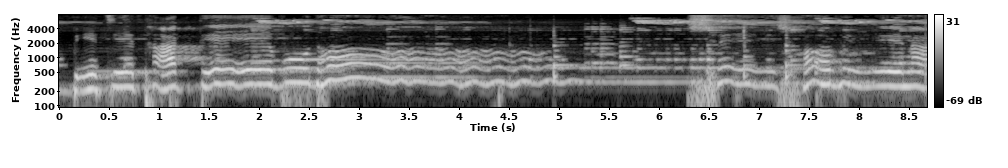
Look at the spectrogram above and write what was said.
বেঁচে থাকতে বোধ শেষ হবে না।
